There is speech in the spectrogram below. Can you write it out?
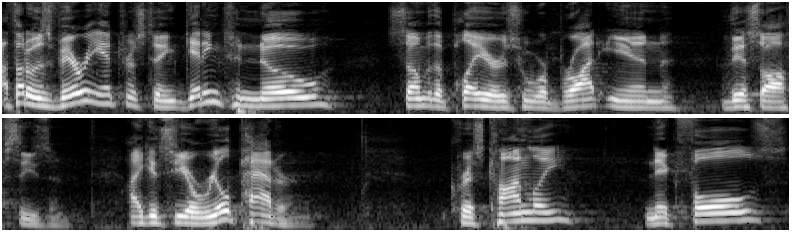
I thought it was very interesting getting to know some of the players who were brought in this offseason. I can see a real pattern. Chris Conley, Nick Foles,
